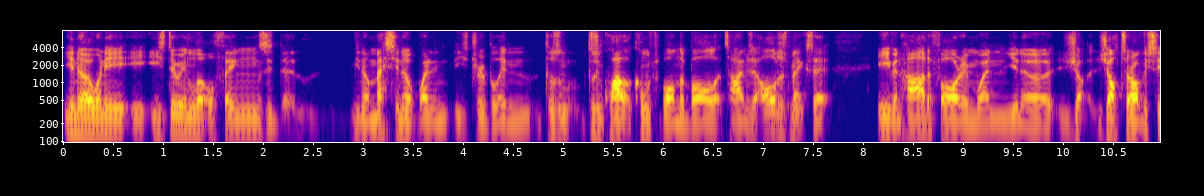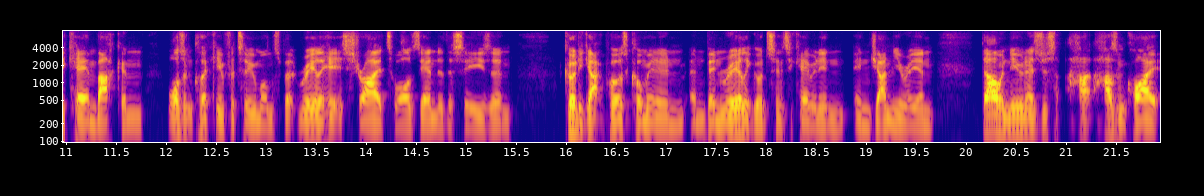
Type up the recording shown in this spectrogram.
you know, when he he's doing little things, uh, you know, messing up when he's dribbling, doesn't doesn't quite look comfortable on the ball at times. It all just makes it even harder for him when you know Jota obviously came back and wasn't clicking for two months, but really hit his stride towards the end of the season. Cody Gakpo's come in and, and been really good since he came in in, in January, and Darwin Nunez just ha- hasn't quite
